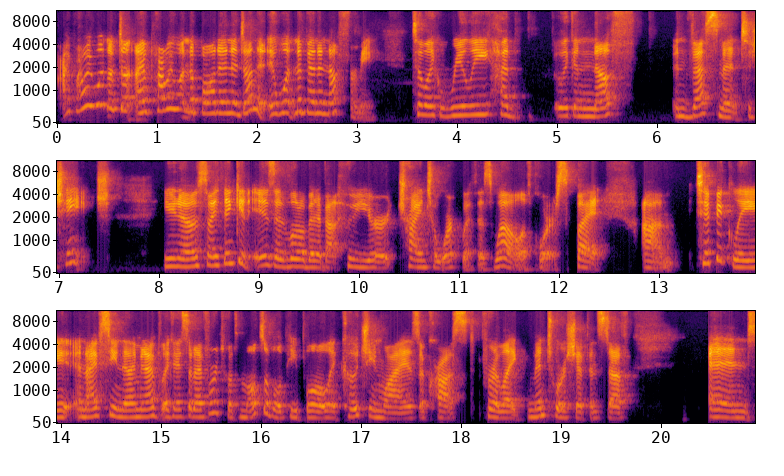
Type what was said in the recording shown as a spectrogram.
I probably wouldn't have done, I probably wouldn't have bought in and done it. It wouldn't have been enough for me to like really had like enough investment to change, you know? So I think it is a little bit about who you're trying to work with as well, of course. But um, typically, and I've seen that, I mean, I've, like I said, I've worked with multiple people like coaching wise across for like mentorship and stuff. And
